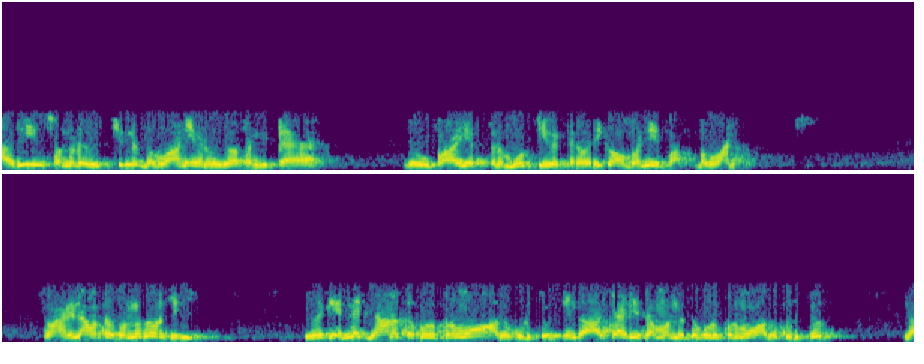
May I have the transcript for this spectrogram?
ஹரின்னு சொன்னதை வச்சுன்னு பகவானே அவன் விதோத்தங்கிட்ட இந்த உபாயத்துல மூர்த்தி வைக்கிற வரைக்கும் அவன் பண்ணியிருப்பான் பகவான். இவன் ஹரிநாமத்தை சொன்னதோடு சரி. இவனுக்கு என்ன ஞானத்தை கொடுக்கணுமோ அதை கொடுத்து எந்த ஆச்சாரிய சம்பந்தத்தை கொடுக்கணுமோ அதை கொடுத்து இந்த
